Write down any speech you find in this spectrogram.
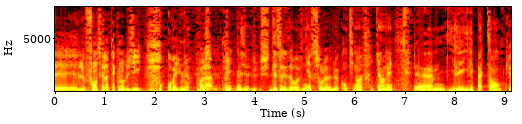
Le fond, c'est la technologie. On va y venir. Voilà. Je, suis désolé de revenir sur le, continent africain, mais euh, il, est, il, est, patent que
